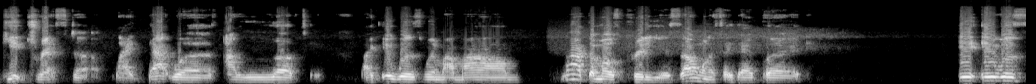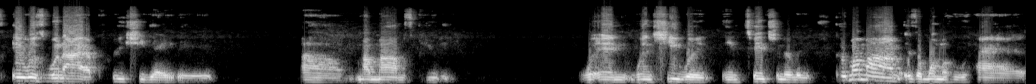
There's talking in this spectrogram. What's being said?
get dressed up. Like that was, I loved it. Like it was when my mom, not the most prettiest, I don't want to say that, but it, it was it was when I appreciated um, my mom's beauty. When when she would intentionally, because my mom is a woman who had,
